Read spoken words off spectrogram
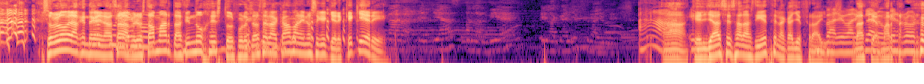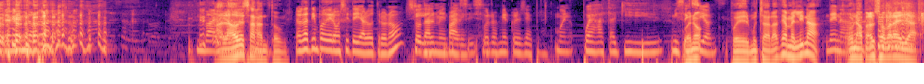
solo lo ve la gente que hay en la sala, pero está Marta haciendo gestos por detrás de la cámara y no sé qué quiere. ¿Qué quiere? Ah, que el jazz es a las 10 en la calle Frailes. Vale, vale, Gracias, claro, Marta. error tremendo. Vale, Al lado de San. Antón. Nos da tiempo de ir a un sitio y al otro, ¿no? Sí, Totalmente, vale, sí, sí. Pues los miércoles ya hay plan. Bueno, pues hasta aquí mi Bueno, sección. pues muchas gracias, Melina. De nada. Un aplauso para ella.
